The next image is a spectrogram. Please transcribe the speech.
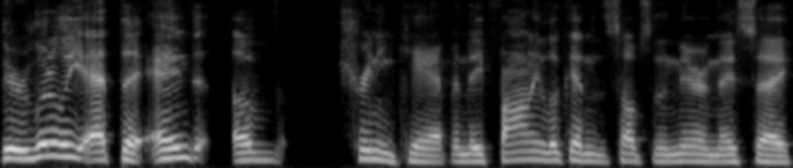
They're literally at the end of training camp and they finally look at themselves in the mirror and they say,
